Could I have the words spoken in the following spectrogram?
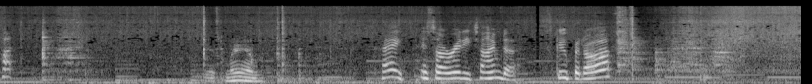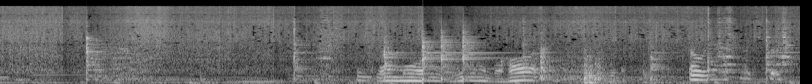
Hot. Yes, ma'am. Okay, it's already time to scoop it off. One more on the hot. Oh yeah, that's true.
